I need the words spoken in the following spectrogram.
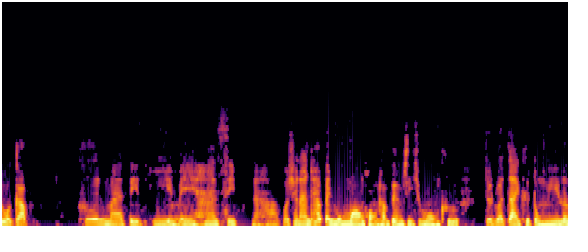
ตัวกลับขึ้นมาติด EMA 50 นะคะ เพราะฉะนั้นถ้าเป็นมุมมองของทำเฟรม4ชั่วโมงคือ จุดวัดใจคือตรงนี้เล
